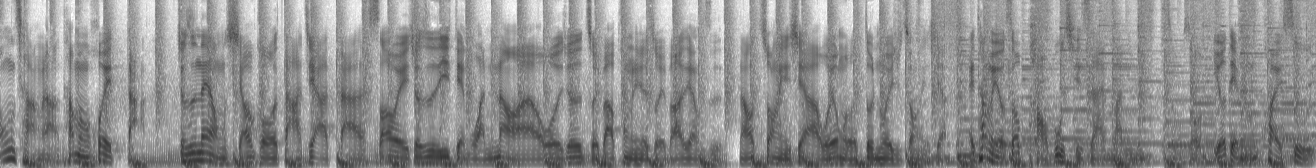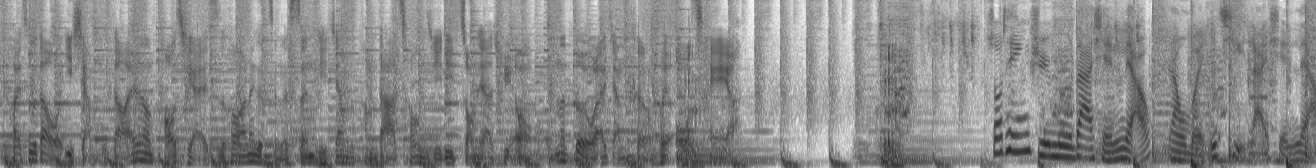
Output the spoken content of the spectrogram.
通常啊，他们会打，就是那种小狗打架，打稍微就是一点玩闹啊，我就是嘴巴碰你的嘴巴这样子，然后撞一下，我用我的盾位去撞一下。哎，他们有时候跑步其实还蛮怎么说，有点快速，快速到我意想不到。哎，那种跑起来之后，那个整个身体这样子庞大的冲击力撞下去，哦，那对我来讲可能会 OK 啊。收听畜牧大闲聊，让我们一起来闲聊。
